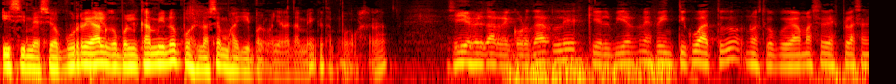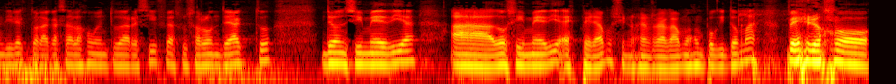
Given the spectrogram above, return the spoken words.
y si me se ocurre algo por el camino pues lo hacemos allí por la mañana también que tampoco pasa nada Sí, es verdad, recordarles que el viernes 24 nuestro programa se desplaza en directo a la Casa de la Juventud de Arrecife, a su salón de actos, de once y media a doce y media, esperamos, si nos enralamos un poquito más, pero,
